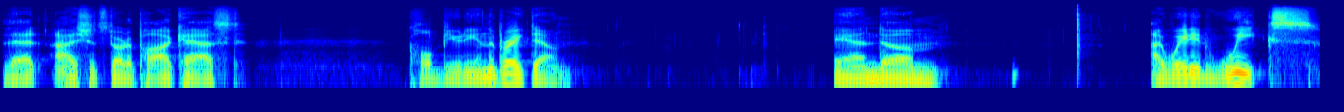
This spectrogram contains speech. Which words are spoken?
that I should start a podcast called Beauty and the Breakdown. And um, I waited weeks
